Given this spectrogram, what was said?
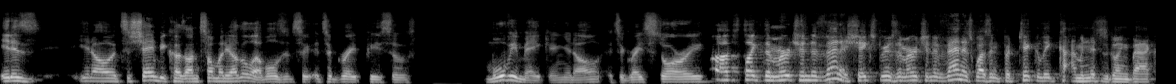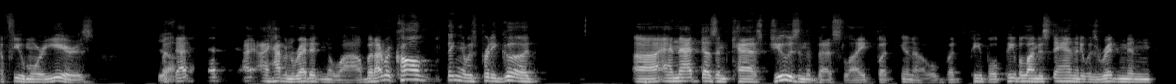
it is. You know, it's a shame because on so many other levels, it's a, it's a great piece of movie making. You know, it's a great story. Well, it's like The Merchant of Venice. Shakespeare's The Merchant of Venice wasn't particularly. I mean, this is going back a few more years. But Yeah. that, that I, I haven't read it in a while. But I recall thinking it was pretty good. Uh, and that doesn't cast Jews in the best light, but you know, but people people understand that it was written in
